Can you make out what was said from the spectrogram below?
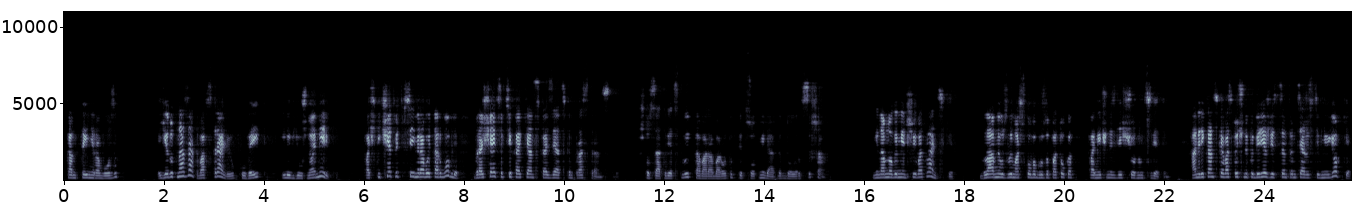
в контейнеровозах едут назад в Австралию, Кувейт или в Южную Америку. Почти четверть всей мировой торговли вращается в Тихоокеанско-азиатском пространстве, что соответствует товарообороту в 500 миллиардов долларов США. Не намного меньше и в Атлантике. Главные узлы морского грузопотока помечены здесь черным цветом. Американское восточное побережье с центром тяжести в Нью-Йорке,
